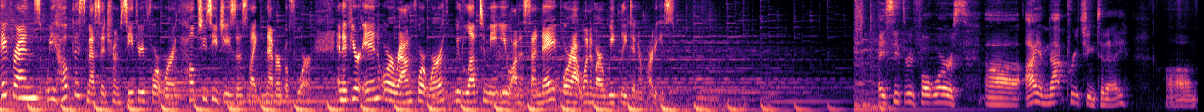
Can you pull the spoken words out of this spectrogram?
Hey, friends, we hope this message from C3 Fort Worth helps you see Jesus like never before. And if you're in or around Fort Worth, we'd love to meet you on a Sunday or at one of our weekly dinner parties. Hey, C3 Fort Worth, uh, I am not preaching today. Um,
